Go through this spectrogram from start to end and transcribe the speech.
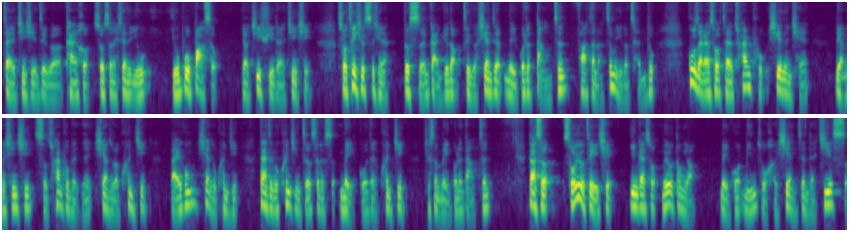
在进行这个弹劾，所以说呢现在由由不罢手，要继续的进行。说这些事情呢，都使人感觉到这个现在美国的党争发展了这么一个程度。固然来说，在川普卸任前两个星期，使川普本人陷入了困境，白宫陷入困境。但这个困境折射的是美国的困境，就是美国的党争。但是所有这一切应该说没有动摇美国民主和宪政的基石，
